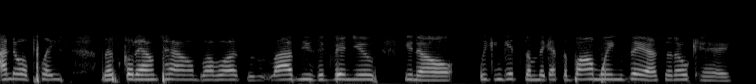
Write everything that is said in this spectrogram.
I know a place. Let's go downtown. Blah blah. It's a live music venue. You know, we can get some. They got the bomb wings there." I said, "Okay,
